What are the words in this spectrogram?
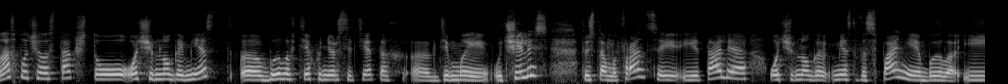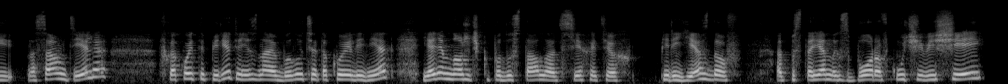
У нас получилось так, что очень много мест э, было в тех университетах, э, где мы учились. То есть там и Франция, и Италия. Очень много мест в Испании было. И на самом деле в какой-то период, я не знаю, было у тебя такое или нет, я немножечко подустала от всех этих переездов, от постоянных сборов кучи вещей,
